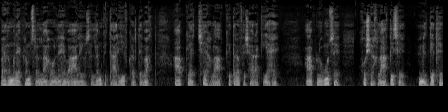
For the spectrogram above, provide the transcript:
پیغمبر اکرم صلی اللہ علیہ وآلہ وسلم کی تعریف کرتے وقت آپ کے اچھے اخلاق کی طرف اشارہ کیا ہے۔ آپ لوگوں سے خوش اخلاقی سے ملتے تھے،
